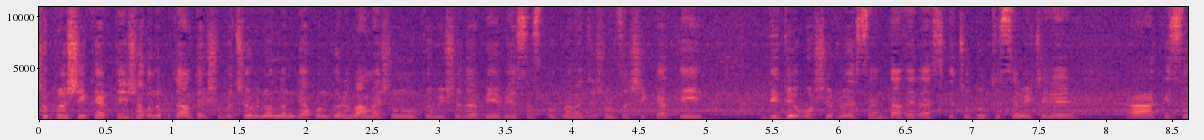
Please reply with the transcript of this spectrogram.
সুপ্রিয় শিক্ষার্থী, সকলের প্রতি আন্তরিক শুভেচ্ছা অভিনন্দন জ্ঞাপন করে বাংলাদেশ উন্মুক্ত বিশ্ববিদ্যালয় বিএবিএসএস প্রোগ্রামে যে সমস্ত শিক্ষার্থী দ্বিতীয় বর্ষে রয়েছেন, তাদের আজকে চতুর্থ সেমিস্টারের কিছু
